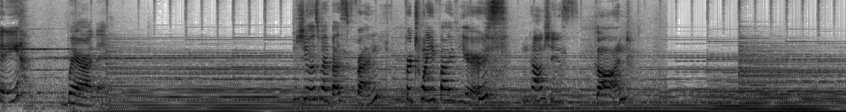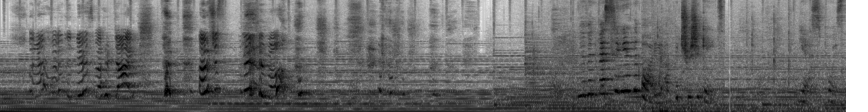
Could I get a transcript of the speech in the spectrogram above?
Minnie. Where are they? She was my best friend for 25 years. Now she's gone. When I heard the news about her dying, I was just miserable. We have investigated the body of Patricia Gates. Yes, poison.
